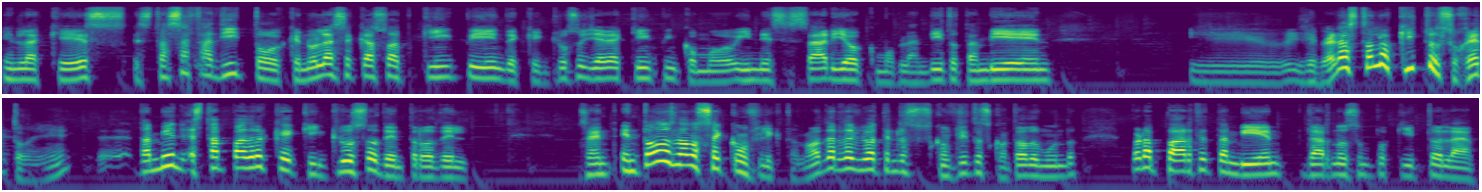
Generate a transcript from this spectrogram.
en la que es, está zafadito, que no le hace caso a Kingpin, de que incluso ya ve a Kingpin como innecesario, como blandito también. Y, de veras está loquito el sujeto, ¿eh? También está padre que, incluso dentro del... O sea, en, todos lados hay conflicto, ¿no? Daredevil va a tener sus conflictos con todo el mundo, pero aparte también darnos un poquito la...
